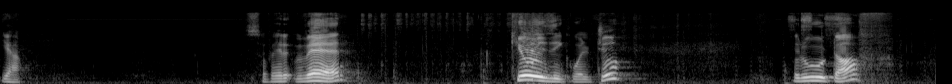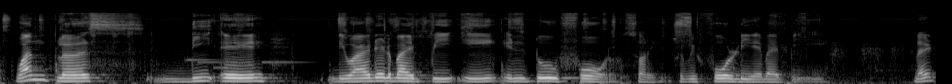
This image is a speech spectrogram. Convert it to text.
Yeah. So, where, where q is equal to root of 1 plus d a divided by p e into 4 sorry it should be 4 d a by p e right.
